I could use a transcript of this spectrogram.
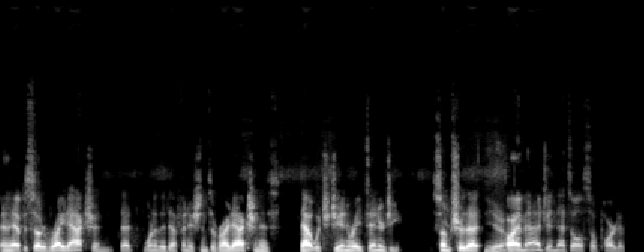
in an episode of right action, that one of the definitions of right action is that which generates energy. So I'm sure that, yeah, or I imagine that's also part of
